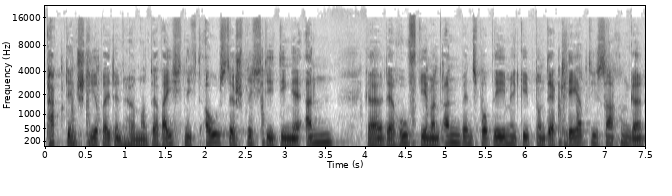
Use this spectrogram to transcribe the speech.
packt den Stier bei den Hörnern. Der weicht nicht aus, der spricht die Dinge an. Gell? Der ruft jemand an, wenn es Probleme gibt und erklärt die Sachen. Gell?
